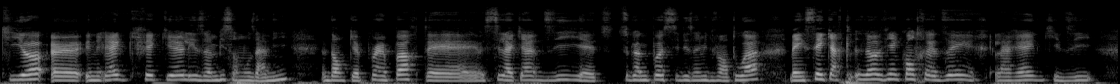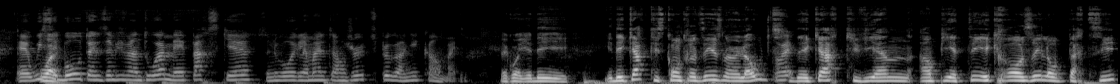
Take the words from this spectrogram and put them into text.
qu'il y a euh, une règle qui fait que les zombies sont nos amis. Donc peu importe euh, si la carte dit euh, tu, tu gagnes pas si des amis devant toi, ben ces cartes-là viennent contredire la règle qui dit oui Ouais. c'est beau, t'as des amis devant toi, mais parce que ce nouveau règlement est en jeu, tu peux gagner quand même. Fait quoi, il y a des y a des cartes qui se contredisent l'un l'autre, Ouais. des cartes qui viennent empiéter, écraser l'autre partie.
